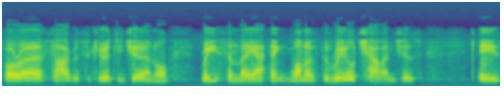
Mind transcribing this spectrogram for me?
for a cybersecurity journal recently. I think one of the real challenges is,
